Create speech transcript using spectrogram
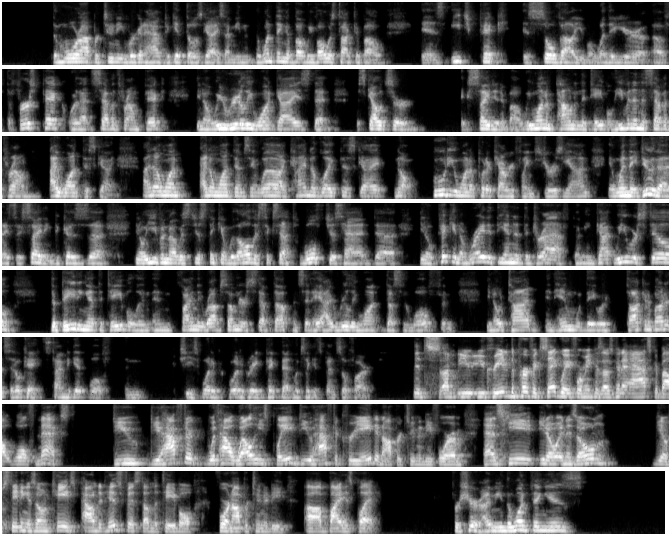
the more opportunity we're going to have to get those guys. I mean, the one thing about we've always talked about is each pick is so valuable, whether you're of the first pick or that seventh round pick. You know, we really want guys that the scouts are excited about. We want them pounding the table, even in the seventh round. I want this guy. I don't want I don't want them saying, "Well, I kind of like this guy." No, who do you want to put a Calgary Flames jersey on? And when they do that, it's exciting because uh, you know even I was just thinking with all the success Wolf just had, uh, you know, picking him right at the end of the draft. I mean, got we were still debating at the table, and and finally Rob Sumner stepped up and said, "Hey, I really want Dustin Wolf." And you know, Todd and him, they were talking about it, said, okay, it's time to get Wolf. And geez, what a what a great pick that looks like it's been so far. It's um, you you created the perfect segue for me because I was going to ask about Wolf next. Do you do you have to with how well he's played? Do you have to create an opportunity for him? Has he, you know, in his own, you know, stating his own case, pounded his fist on the table for an opportunity uh, by his play? For sure. I mean, the one thing is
